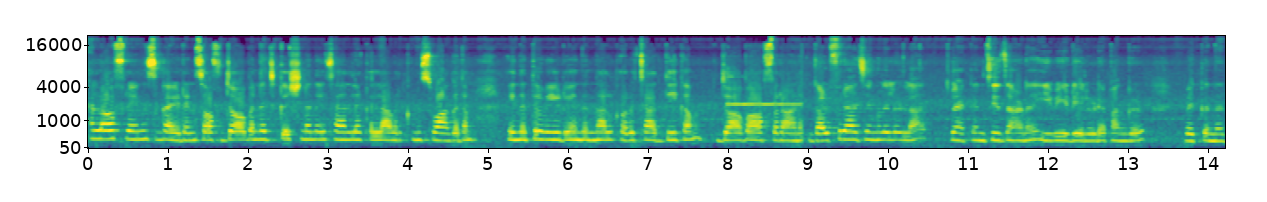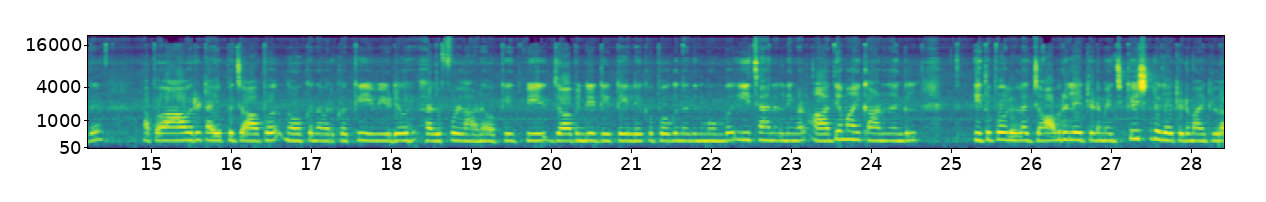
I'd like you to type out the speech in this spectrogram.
Hello friends guidance of job and education എന്ന ഈ ചാനലിലേക്ക് എല്ലാവർക്കും സ്വാഗതം. ഇന്നത്തെ വീഡിയോ എന്തെന്നാൽ കുറച്ചധികം ജോബ് ഓഫറാണ് ഗൾഫ് രാജ്യങ്ങളിലുള്ള വേക്കൻസീസ് ആണ് ഈ വീഡിയോയിലൂടെ പങ്ക് വെക്കുന്നത്. അപ്പോൾ ആ ഒരു ടൈപ്പ് ജോബ് നോക്കുന്നവർക്കൊക്കെ ഈ വീഡിയോ ഹെൽപ്ഫുള്ളാണ് ഓക്കെ ജോബിന്റെ ഡീറ്റെയിലേക്ക് പോകുന്നതിന് മുമ്പ് ഈ ചാനൽ നിങ്ങൾ ആദ്യമായി കാണുന്നതെങ്കിൽ ഇതുപോലുള്ള ജോബ് റിലേറ്റഡും എഡ്യൂക്കേഷൻ റിലേറ്റഡുമായിട്ടുള്ള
